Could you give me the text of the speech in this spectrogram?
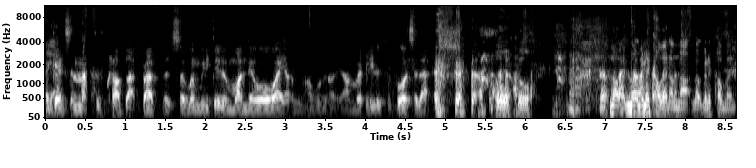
Yeah. against a massive club like Bradford. So when we do them one 0 away, I'm, I'm I'm really looking forward to that. Oh, cool. not not going to comment on that. Not going to comment.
